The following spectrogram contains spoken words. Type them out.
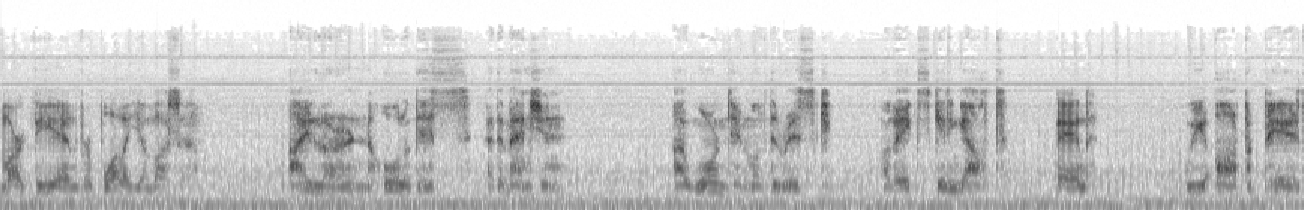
marked the end for Bwala Yamasa. I learned all of this at the mansion. I warned him of the risk of eggs getting out. And? We are prepared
